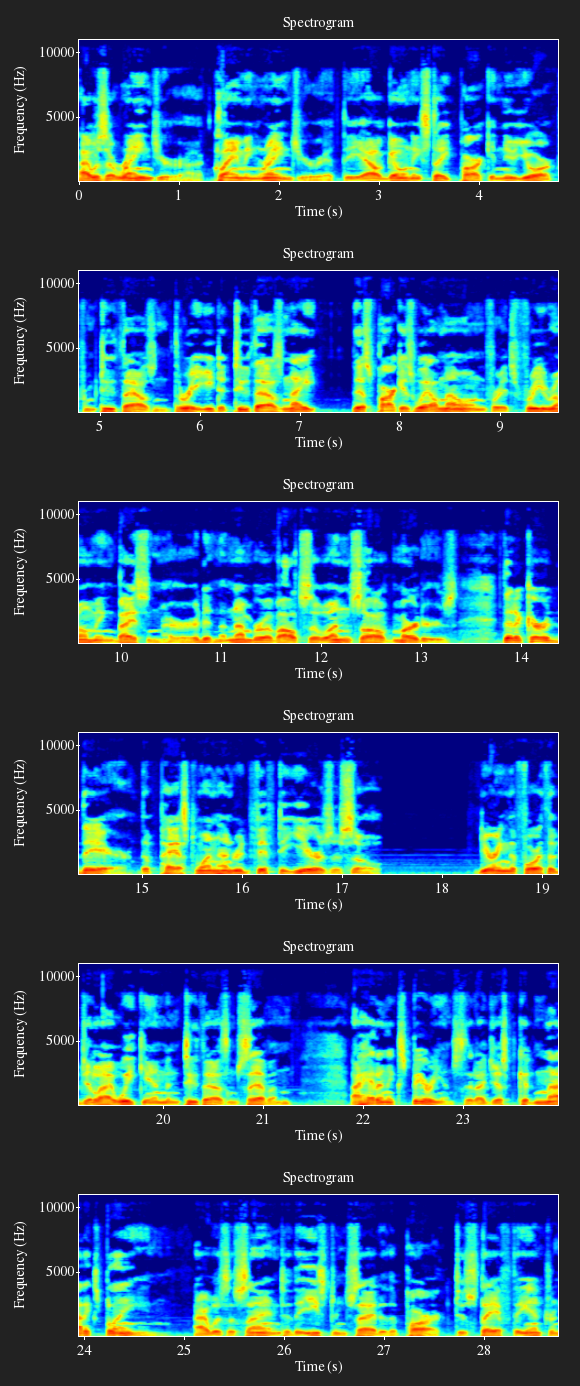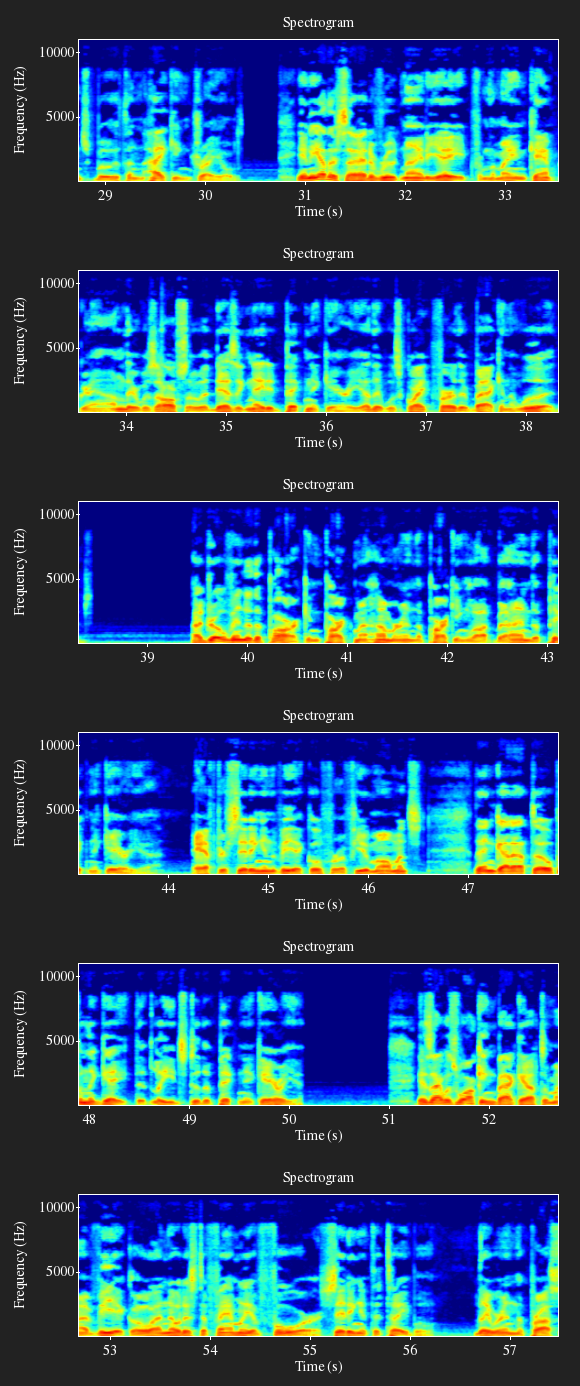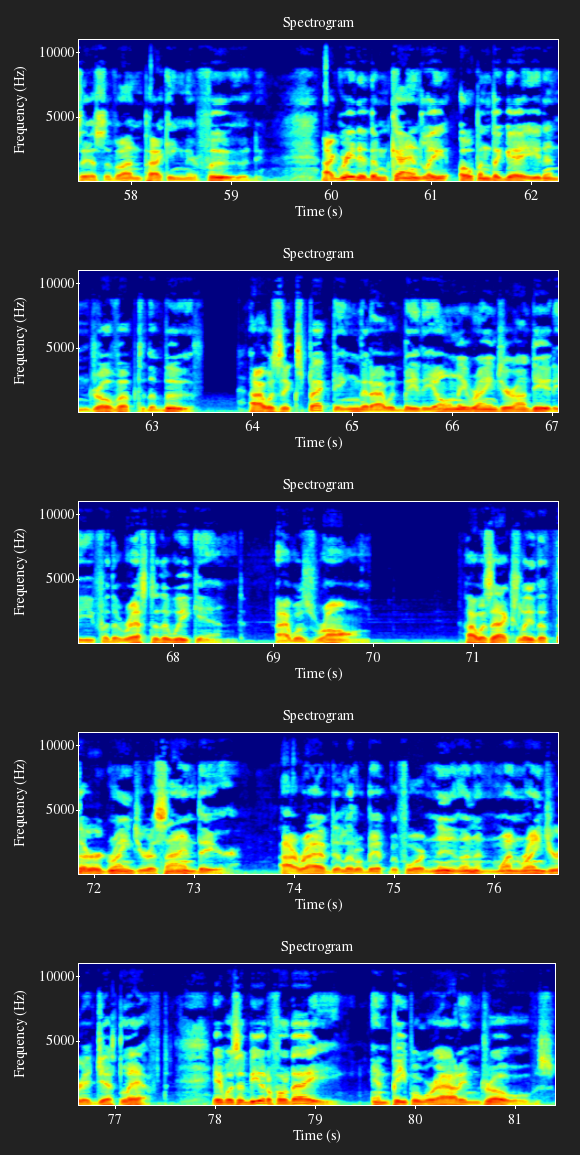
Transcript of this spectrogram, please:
I was a ranger, a climbing ranger at the Allegany State Park in New York from 2003 to 2008. This park is well known for its free-roaming bison herd and the number of also unsolved murders that occurred there the past 150 years or so. During the 4th of July weekend in 2007, I had an experience that I just could not explain. I was assigned to the eastern side of the park to staff the entrance booth and hiking trails. In the other side of Route 98 from the main campground, there was also a designated picnic area that was quite further back in the woods. I drove into the park and parked my Hummer in the parking lot behind the picnic area. After sitting in the vehicle for a few moments, then got out to open the gate that leads to the picnic area. As I was walking back out to my vehicle, I noticed a family of four sitting at the table. They were in the process of unpacking their food. I greeted them kindly, opened the gate, and drove up to the booth. I was expecting that I would be the only ranger on duty for the rest of the weekend. I was wrong. I was actually the third ranger assigned there. I arrived a little bit before noon, and one ranger had just left. It was a beautiful day, and people were out in droves.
